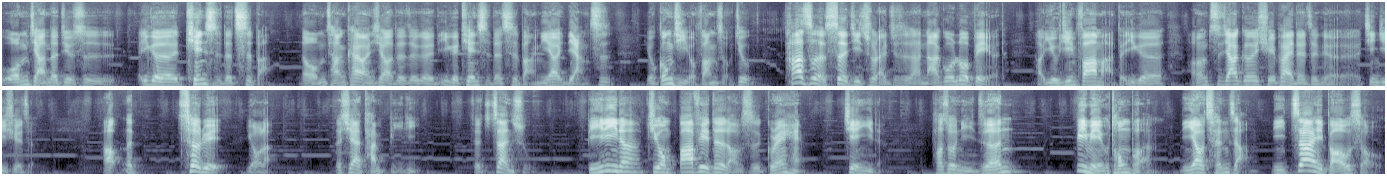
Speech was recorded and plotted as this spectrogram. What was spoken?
我们讲的就是一个天使的翅膀，那我们常开玩笑的这个一个天使的翅膀，你要两只，有攻击有防守，就他这设计出来就是拿过诺贝尔的，好，Eugene Fama 的一个好像芝加哥学派的这个经济学者，好，那策略有了。那现在谈比例的战术，比例呢，就用巴菲特老师 Graham 建议的。他说：“你人避免有通膨，你要成长，你再保守、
